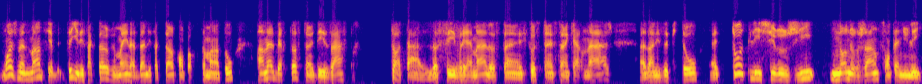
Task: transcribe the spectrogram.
moi, je me demande s'il y, il y a des facteurs humains là-dedans, des facteurs comportementaux. En Alberta, c'est un désastre total. C'est vraiment, là, c'est un, c'est un, carnage euh, dans les hôpitaux. Euh, toutes les chirurgies non urgentes sont annulées.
